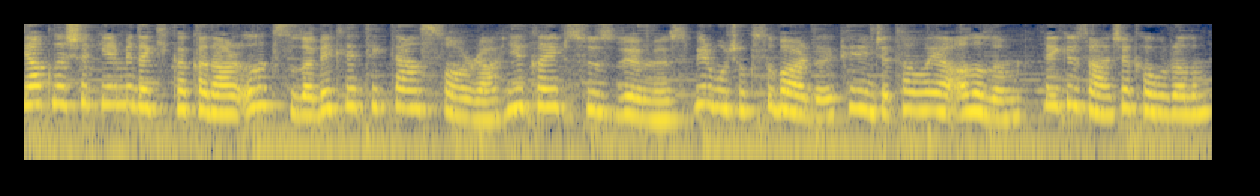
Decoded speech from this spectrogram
Yaklaşık 20 dakika kadar ılık suda beklettikten sonra yıkayıp süzdüğümüz 1,5 su bardağı pirinci tavaya alalım ve güzelce kavuralım.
